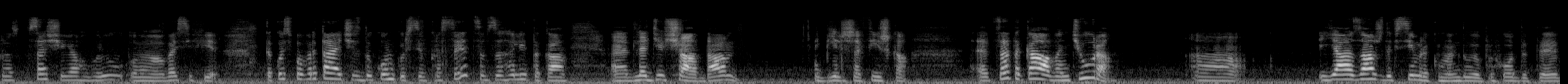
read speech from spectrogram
про все, що я говорю е, весь ефір. Так ось повертаючись до конкурсів краси, це взагалі така е, для дівчат, да, більша фішка. Це така авантюра. Е, Я завжди всім рекомендую приходити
